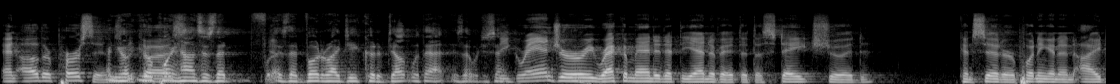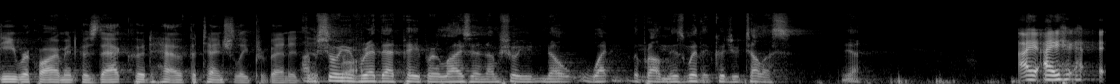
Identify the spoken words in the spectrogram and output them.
and other persons. And your, your point, Hans, is that is that voter ID could have dealt with that? Is that what you're saying? The grand jury recommended at the end of it that the state should consider putting in an ID requirement because that could have potentially prevented I'm sure fraud. you've read that paper, Eliza, and I'm sure you know what the problem is with it. Could you tell us? Yeah. I, I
